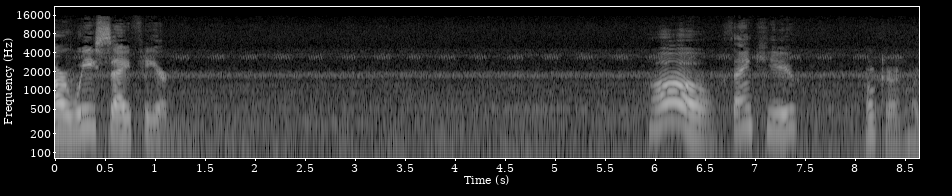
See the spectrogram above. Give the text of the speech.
Are we safe here? Oh, thank you. Okay, my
